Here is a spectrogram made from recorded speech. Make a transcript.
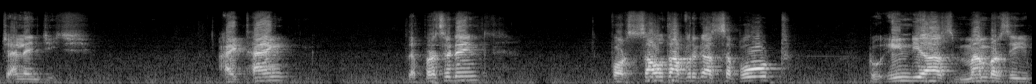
challenges. I thank the President for South Africa's support to India's membership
